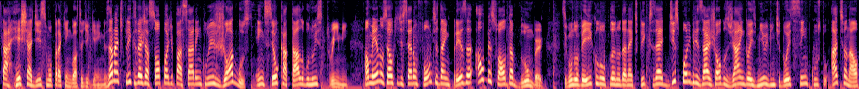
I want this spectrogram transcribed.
tá recheadíssimo para quem gosta de games. A Netflix, veja só, pode passar a incluir jogos em seu catálogo no streaming. Ao menos é o que disseram fontes da empresa ao pessoal da Bloomberg. Segundo o veículo, o plano da Netflix é disponibilizar jogos já em 2022 sem custo adicional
